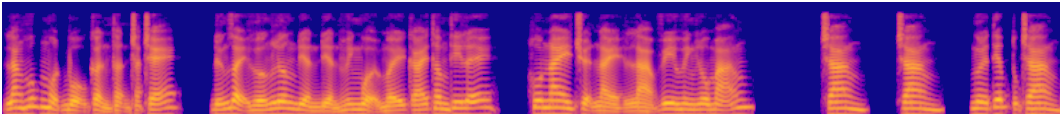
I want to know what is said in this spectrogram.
Lăng húc một bộ cẩn thận chặt chẽ, đứng dậy hướng lương điền điền huynh muội mấy cái thâm thi lễ. Hôm nay chuyện này là vi huynh lô mãng. Trang, Trang, ngươi tiếp tục Trang.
